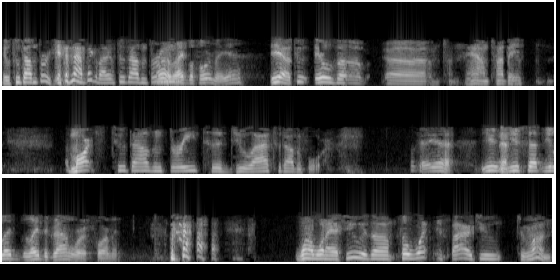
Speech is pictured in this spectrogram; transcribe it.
it was 2003. Yeah, now think about it, it was 2003. Oh, right before me, yeah. Yeah, two, it was uh uh now I'm trying to think March 2003 to July 2004. Okay, yeah. You Yeah. you set you laid laid the groundwork for me. One I want to ask you is, um, so what inspired you to run?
